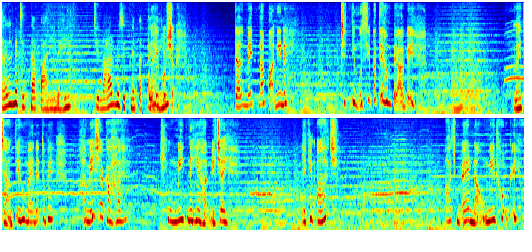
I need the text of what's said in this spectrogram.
डल में जितना पानी नहीं चिनार में जितने पत्ते नहीं नहीं। पोशाई डल में इतना पानी नहीं। जितनी मुसीबतें हम पे आ गई है। मैं जानती हूँ मैंने तुम्हें हमेशा कहा है कि उम्मीद नहीं हारनी चाहिए। लेकिन आज आज मैं नाउम्मीद हो गई हूँ।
